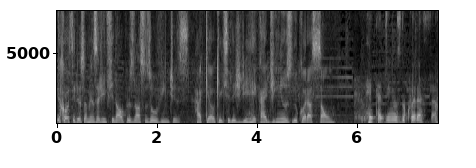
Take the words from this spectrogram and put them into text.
E qual seria a sua mensagem final para os nossos ouvintes, Raquel? O que, que você deixa de recadinhos do coração? Recadinhos do coração.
